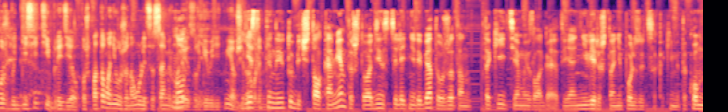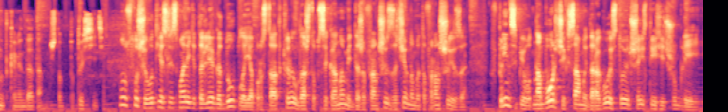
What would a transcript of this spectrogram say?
Может быть, 10 предел, потому что потом они уже на улице сами Ну, гуляют с другими детьми, вообще если ты на ютубе читал комменты, что 11-летние ребята уже там такие темы излагают, я не верю, что они пользуются какими-то комнатками, да, там, чтобы потусить. Ну, слушай, вот если смотреть это Лего Дупло, я просто открыл, да, чтобы сэкономить даже франшиза. Зачем нам эта франшиза? В принципе, вот наборчик самый дорогой стоит 6 тысяч рублей.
